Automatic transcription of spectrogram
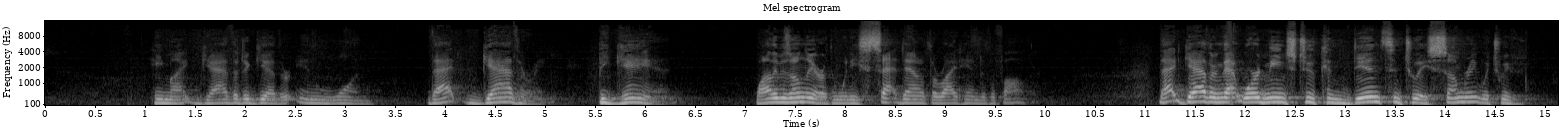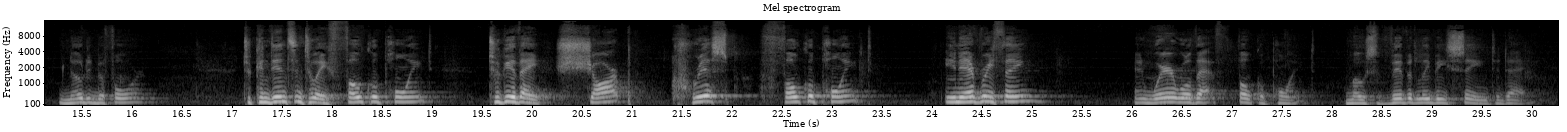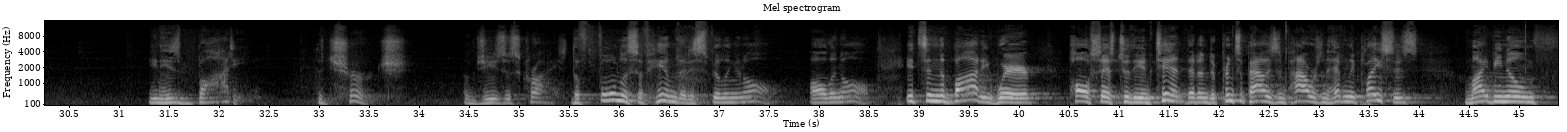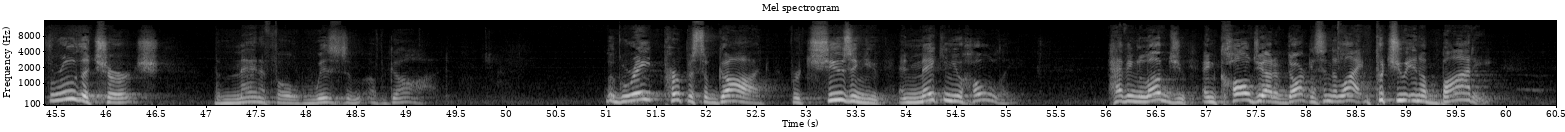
He might gather together in one. That gathering began while he was on the earth and when he sat down at the right hand of the Father. That gathering, that word means to condense into a summary, which we've noted before, to condense into a focal point, to give a sharp, crisp focal point in everything. And where will that focal point most vividly be seen today? In his body, the church of Jesus Christ, the fullness of Him that is filling in all, all in all. It's in the body where Paul says, to the intent that under principalities and powers in heavenly places might be known through the church the manifold wisdom of God. The great purpose of God for choosing you and making you holy, having loved you and called you out of darkness into light and put you in a body,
